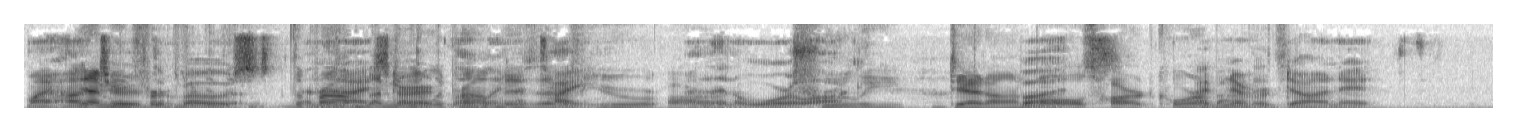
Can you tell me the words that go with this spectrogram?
my Yeah, I mean, hunter for- the most, The and problem, then I I mean, the started only problem leveling is a that if titan you are and then a warlock. truly dead on But balls, hardcore, I've about never it, done it,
